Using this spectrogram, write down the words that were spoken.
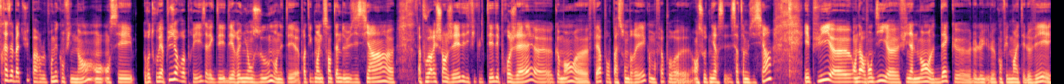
très abattu par le premier confinement. On, s'est retrouvé à plusieurs reprises avec des, réunions Zoom. On était euh, pratiquement une centaine de musiciens euh, à pouvoir échanger des difficultés, des projets, euh, comment faire pour pas sombrer, comment faire pour en soutenir certains musiciens. Et puis on a rebondi finalement dès que le, confinement a été levé,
